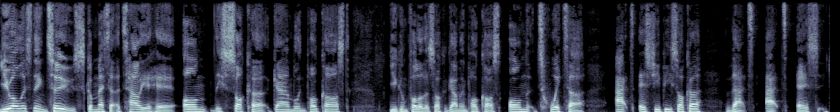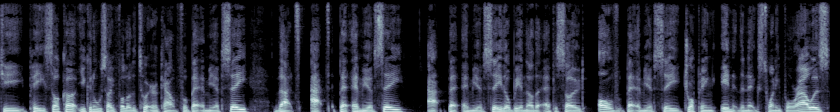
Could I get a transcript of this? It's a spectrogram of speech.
You are listening to Scommessa Italia here on the Soccer Gambling Podcast. You can follow the Soccer Gambling Podcast on Twitter at SGP Soccer. That's at SGP Soccer. You can also follow the Twitter account for BetMUFC. That's at BetMUFC. At BetMUFC. There'll be another episode of BetMUFC dropping in the next 24 hours.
